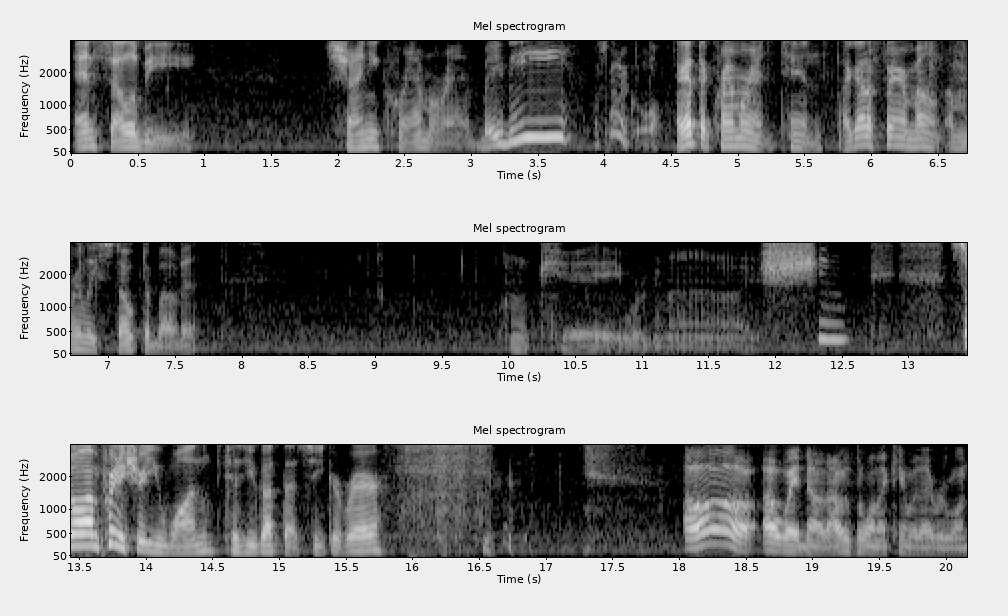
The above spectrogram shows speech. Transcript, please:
and Celebi. Shiny Cramorant, baby! That's kind of cool. I got the Cramorant tin. I got a fair amount. I'm really stoked about it. Okay, we're gonna shink. So I'm pretty sure you won because you got that secret rare. Oh, oh wait, no, that was the one that came with everyone.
